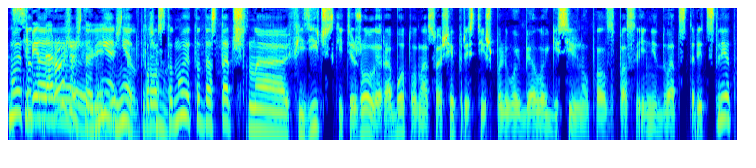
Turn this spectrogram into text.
ну, себе это, дороже, что ли? Нет, нет что? просто, ну, это достаточно физически тяжелая работа. У нас вообще престиж полевой биологии сильно упал за последние 20-30 лет.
